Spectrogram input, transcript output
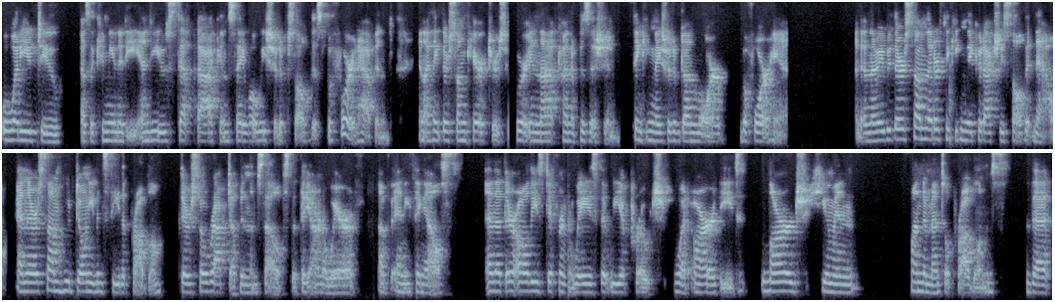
Well, what do you do as a community? And do you step back and say, well, we should have solved this before it happened? And I think there's some characters who are in that kind of position, thinking they should have done more beforehand. And then maybe there's some that are thinking they could actually solve it now. And there are some who don't even see the problem. They're so wrapped up in themselves that they aren't aware of, of anything else. And that there are all these different ways that we approach what are these large human fundamental problems that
